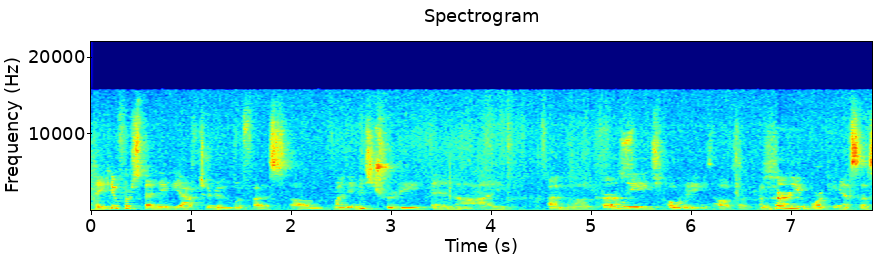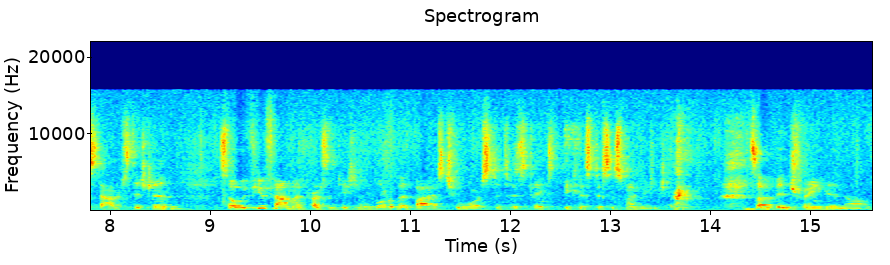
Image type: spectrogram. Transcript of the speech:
thank you for spending the afternoon with us. Um, my name is Trudy, and uh, I, I'm uh, currently holding, uh, I'm currently working as a statistician. So if you found my presentation a little bit biased towards statistics, because this is my major. so I've been trained in, um,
